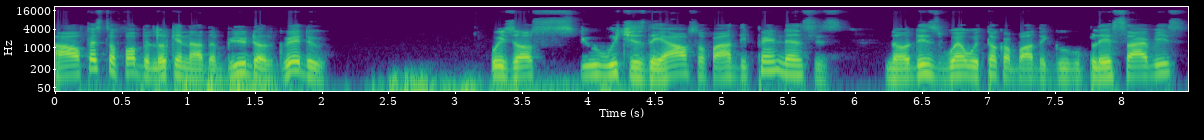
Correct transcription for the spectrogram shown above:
I'll first of all be looking at the build build.gradle which, which is the house of our dependencies. Now this is when we talk about the Google Play service,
